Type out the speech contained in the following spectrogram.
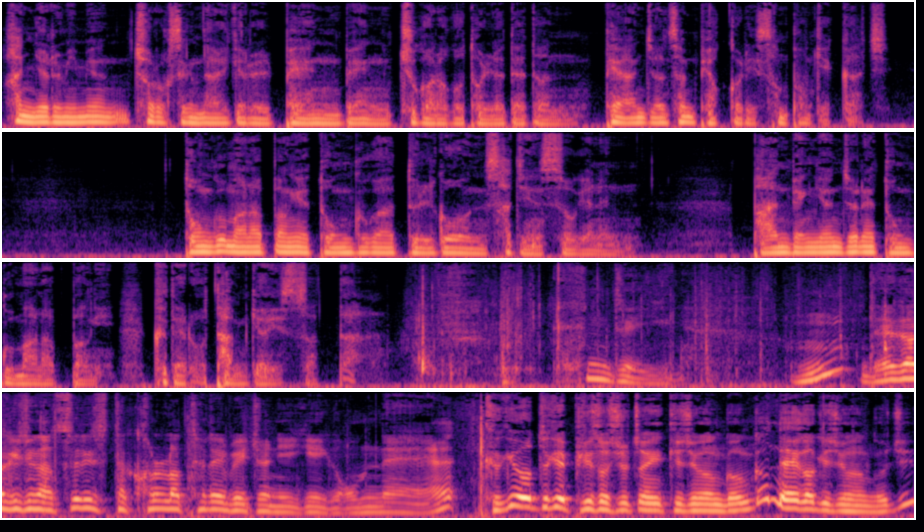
한여름이면 초록색 날개를 뱅뱅 죽어라고 돌려대던 대한전선 벽걸이 선풍기까지. 동구 만화방의 동구가 들고 온 사진 속에는 반백년 전의 동구 만화방이 그대로 담겨 있었다. 근데 이, 음? 내가 기증한 쓰리스타 컬러 텔레비전이 이게 이거 없네. 그게 어떻게 비서실장이 기증한 건가? 내가 기증한 거지?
